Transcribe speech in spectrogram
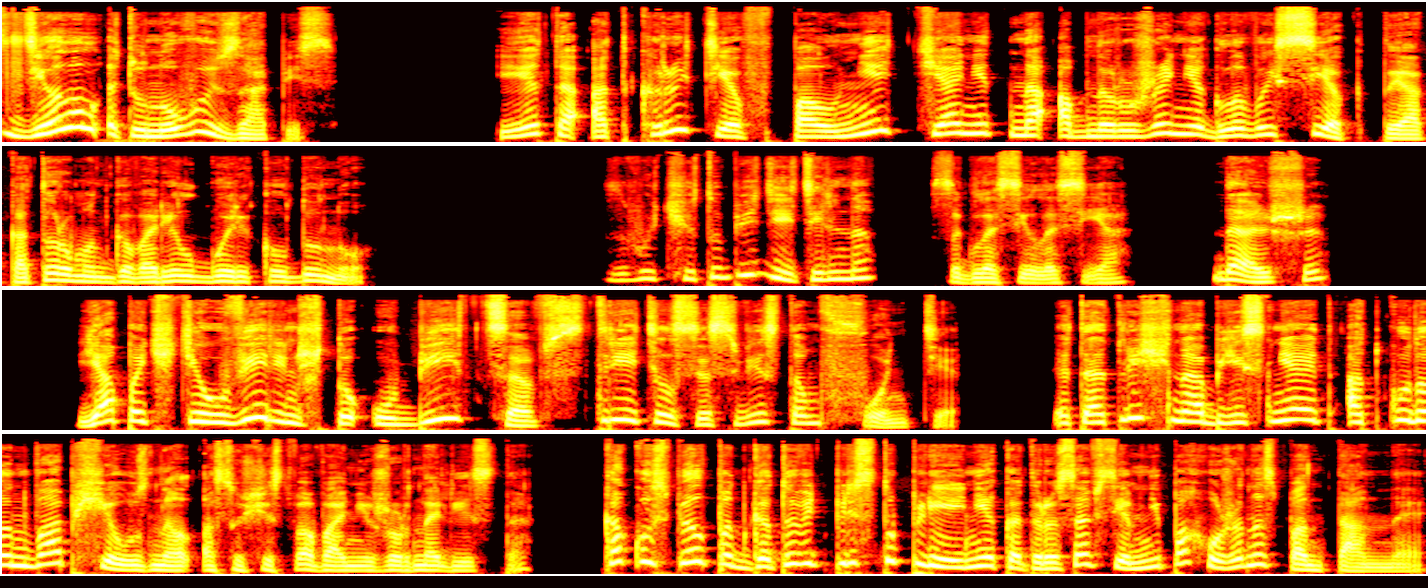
сделал эту новую запись. И это открытие вполне тянет на обнаружение главы секты, о котором он говорил горе-колдуну. «Звучит убедительно», — согласилась я. «Дальше. Я почти уверен, что убийца встретился с Вистом в фонте. Это отлично объясняет, откуда он вообще узнал о существовании журналиста. Как успел подготовить преступление, которое совсем не похоже на спонтанное.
